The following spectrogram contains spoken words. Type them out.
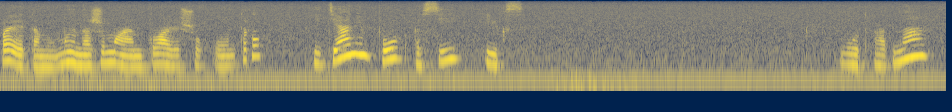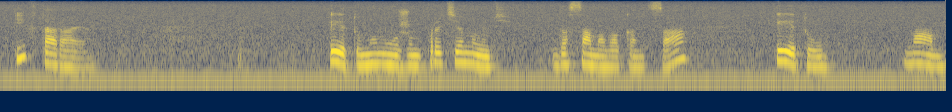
Поэтому мы нажимаем клавишу Ctrl и тянем по оси X. Вот одна и вторая. Эту мы можем протянуть до самого конца. Эту нам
